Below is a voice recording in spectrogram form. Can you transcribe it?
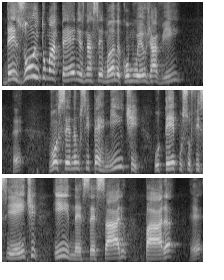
18 matérias na semana, como eu já vi. Né? Você não se permite o tempo suficiente e necessário para é,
